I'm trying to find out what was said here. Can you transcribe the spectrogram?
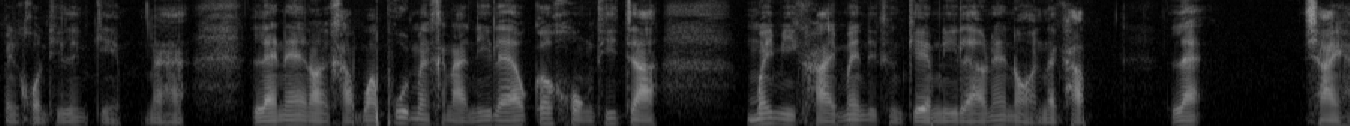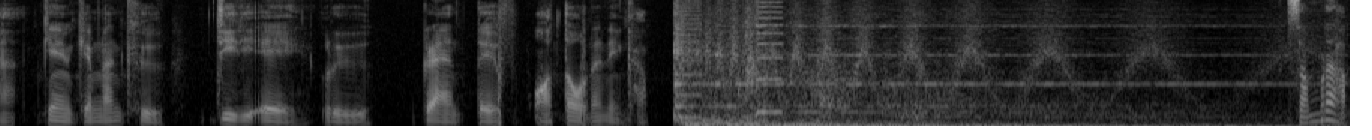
เป็นคนที่เล่นเกมนะฮะและแน่นอนครับว่าพูดมาขนาดนี้แล้วก็คงที่จะ ไม่มีใครไม่นึกถึงเกมนี้แล้วแน่นอนนะครับ และใช่ฮะ เกมเกมนั้นคือ GTA หรือ Grand Theft Auto นั่นเองครับสำหรับ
